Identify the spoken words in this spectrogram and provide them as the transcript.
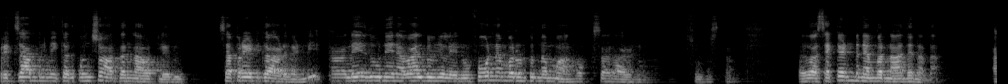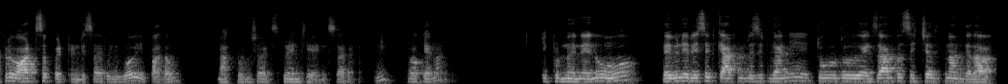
ఫర్ ఎగ్జాంపుల్ మీకు అది కొంచెం అర్థం కావట్లేదు. సపరేట్గా అడగండి. లేదు నేను అవైలబుల్గా లేను. ఫోన్ నెంబర్ ఉంటుందమ్మా. ఒకసారి అడగను చూపిస్తాను. అది ఆ సెకండ్ నెంబర్ నాదేనన్నా అక్కడ వాట్సాప్ పెట్టండి. సార్ ఇదిగో ఈ పదం నాకు కొంచెం ఎక్స్ప్లెయిన్ చేయండి సార్ ఓకేనా? ఇప్పుడు నేను- రెవెన్యూ రిసిట్ క్యాపిటల్ రిసిట్ కానీ టూ టూ ఎగ్జాంపుల్స్ ఇచ్చేస్తున్నాను కదా.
